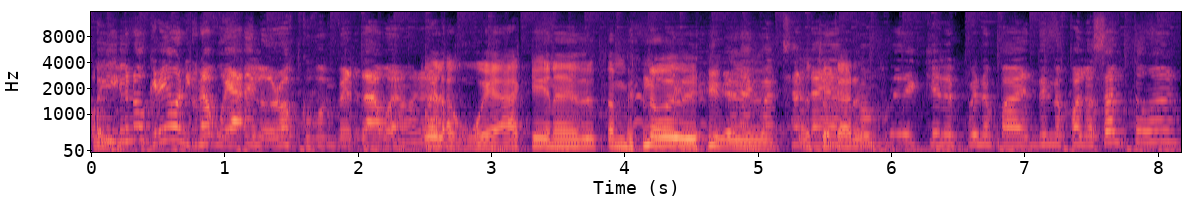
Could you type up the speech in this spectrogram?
Oye, yo no creo ni una weá del horóscopo en verdad, weón. ¿no? las weá que vienen también, ¿no? De, chocar. que después nos para vendernos para los santos, weón.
